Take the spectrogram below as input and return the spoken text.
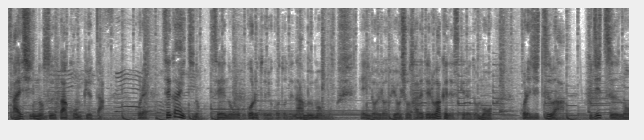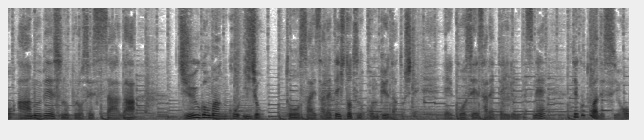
最新のスーパーコンピューターこれ世界一の性能を誇るということで何部門もいろいろ表彰されてるわけですけれどもこれ実は富士通の ARM ベースのプロセッサーが15万個以上搭載されて一つのコンピューターとして、え構成されているんですね。ってことはですよ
